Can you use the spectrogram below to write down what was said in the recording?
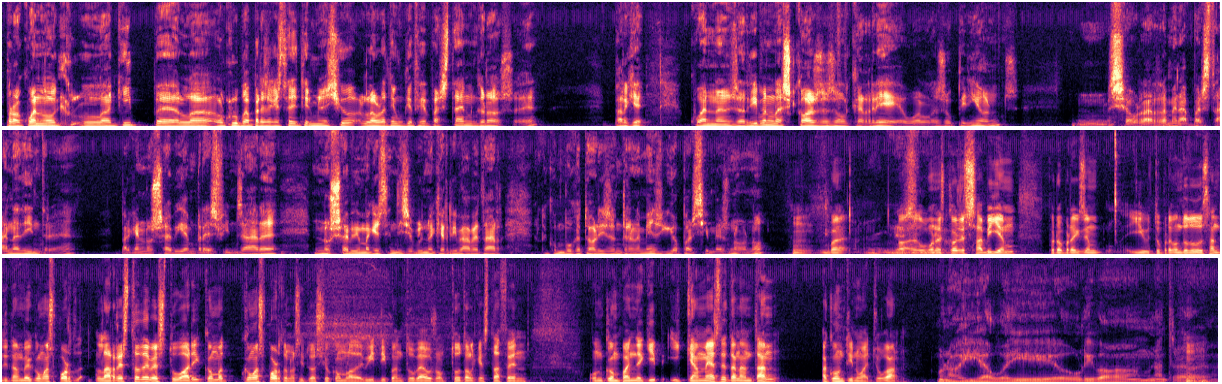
però quan el- l'equip, eh, la- el club ha pres aquesta determinació, l'haurà tingut que fer bastant grossa, eh? Perquè quan ens arriben les coses al carrer o a les opinions, mm, s'haurà remenat bastant a dintre, eh? Perquè no sabíem res fins ara, no sabíem aquesta indisciplina que arribava tard a convocatòries d'entrenaments, jo per si més no, no? Mm, bé, no, algunes coses sabíem, però, per exemple, i t'ho pregunto tu, Santi, també, com es porta la resta de vestuari, com, et, com es porta una situació com la de Viti quan tu veus el, tot el que està fent un company d'equip i que, a més, de tant en tant, ha continuat jugant? Bueno, ahir ja ho va dir Oliva en una altra, eh,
